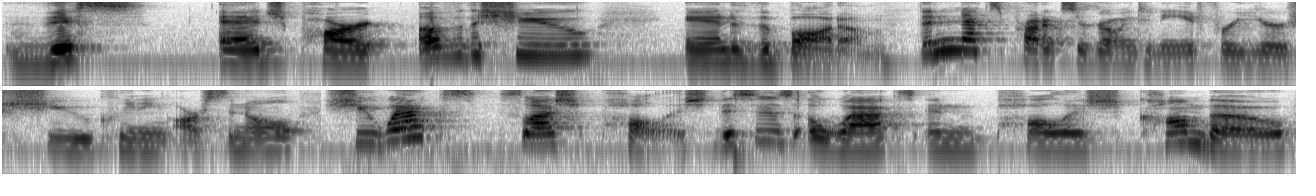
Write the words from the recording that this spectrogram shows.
this edge part of the shoe and the bottom. The next products you're going to need for your shoe cleaning arsenal, shoe wax slash polish. This is a wax and polish combo.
